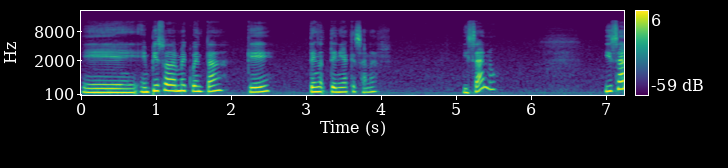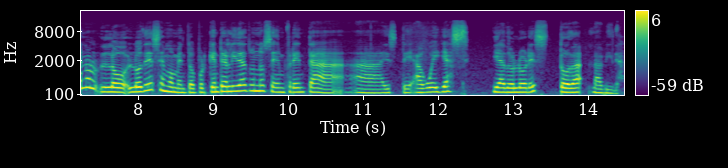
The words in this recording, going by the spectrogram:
eh, empiezo a darme cuenta que tenía que sanar. Y sano. Y sano lo, lo, de ese momento, porque en realidad uno se enfrenta a, este, a huellas y a dolores toda la vida.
